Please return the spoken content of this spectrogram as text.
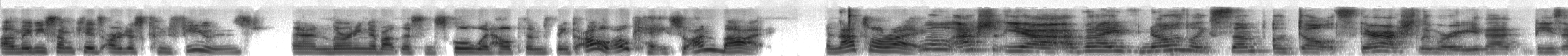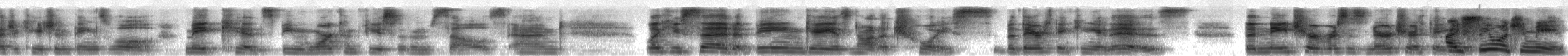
uh, maybe some kids are just confused and learning about this in school would help them think, oh, okay, so I'm bi and that's all right. Well, actually, yeah, but I know like some adults, they're actually worried that these education things will make kids be more confused with themselves and like you said, being gay is not a choice, but they're thinking it is. The nature versus nurture thing. I see what you mean.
